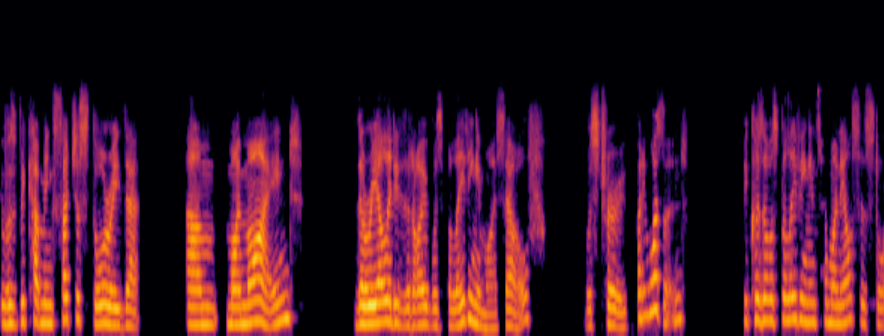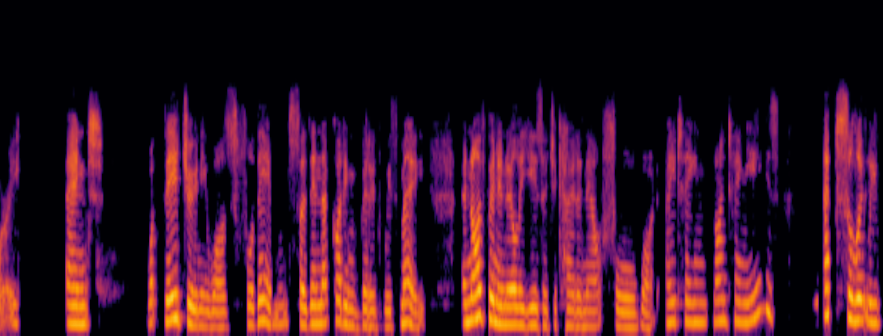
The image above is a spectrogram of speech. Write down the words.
It was becoming such a story that um, my mind, the reality that I was believing in myself was true, but it wasn't because I was believing in someone else's story and what their journey was for them. So then that got embedded with me. And I've been an early years educator now for what, 18, 19 years? Absolutely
